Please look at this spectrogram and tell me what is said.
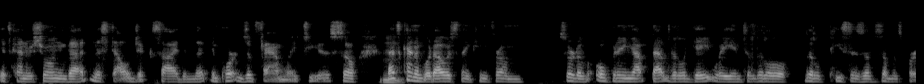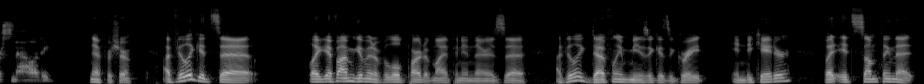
it's kind of showing that nostalgic side and the importance of family to you. So that's kind of what I was thinking from sort of opening up that little gateway into little little pieces of someone's personality. Yeah, for sure. I feel like it's uh like if I'm giving a little part of my opinion there is uh I feel like definitely music is a great indicator, but it's something that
